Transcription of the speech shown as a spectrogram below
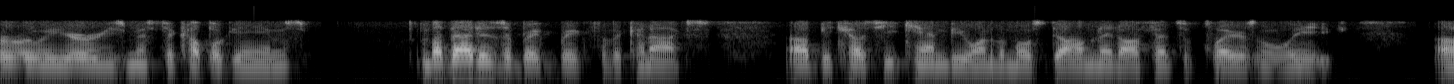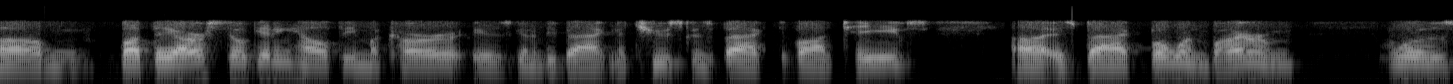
earlier. He's missed a couple games, but that is a big, big for the Canucks uh, because he can be one of the most dominant offensive players in the league. Um, but they are still getting healthy. Makar is going to be back. Nichushkin's back. Devon Toews uh, is back. Bowen Byram was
